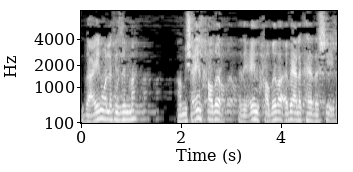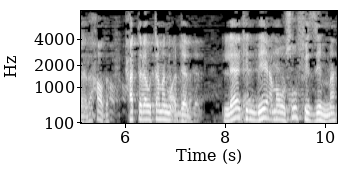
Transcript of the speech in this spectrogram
يبقى عين ولا في الذمة؟ مش عين حاضرة. هذه عين حاضرة أبيع لك هذا الشيء فهذا حاضر. حتى لو الثمن مؤجلا لكن بيع موصوف في الذمة.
